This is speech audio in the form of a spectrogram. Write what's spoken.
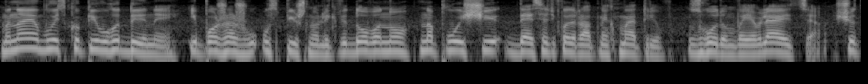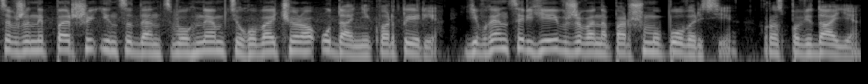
Минає близько півгодини, і пожежу успішно ліквідовано на площі 10 квадратних метрів. Згодом виявляється, що це вже не перший інцидент з вогнем цього вечора у даній квартирі. Євген Сергєєв живе на першому поверсі. Розповідає,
